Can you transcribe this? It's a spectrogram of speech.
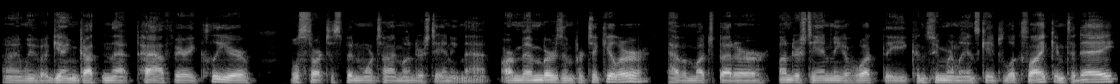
and we've again gotten that path very clear, we'll start to spend more time understanding that. Our members in particular have a much better understanding of what the consumer landscape looks like. And today,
